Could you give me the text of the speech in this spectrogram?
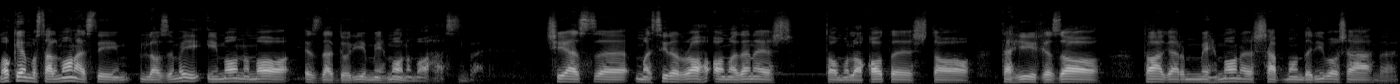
ما که مسلمان هستیم لازمه ایمان ما عزتداری مهمان ما هست بله. چی از مسیر راه آمدنش تا ملاقاتش تا تهیه غذا تا اگر مهمان شب ماندنی باشه بله.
